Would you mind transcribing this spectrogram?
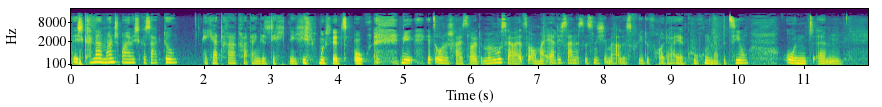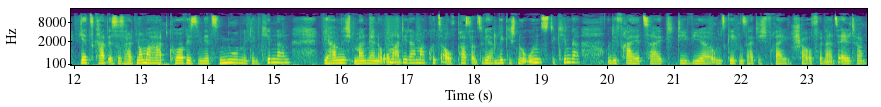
Ich kann dann manchmal, habe ich gesagt, du, ich ertrage gerade dein Gesicht nicht. Ich muss jetzt auch. Nee, jetzt ohne Scheiß, Leute. Man muss ja jetzt auch mal ehrlich sein. Es ist nicht immer alles Friede, Freude, Eierkuchen in der Beziehung. Und ähm, jetzt gerade ist es halt nochmal hardcore. Wir sind jetzt nur mit den Kindern. Wir haben nicht mal mehr eine Oma, die da mal kurz aufpasst. Also wir haben wirklich nur uns, die Kinder und die freie Zeit, die wir uns gegenseitig frei schaufeln als Eltern.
